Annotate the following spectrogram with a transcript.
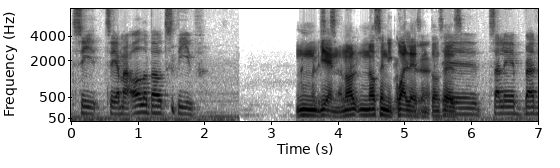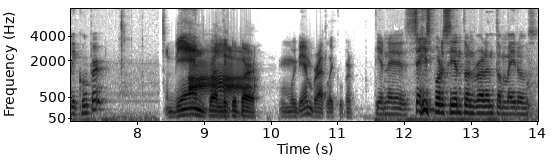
sí, se llama All About Steve. Mm, ¿Cuál es bien, no, no sé ni cuál es, entonces. Eh, sale Bradley Cooper. Bien, Bradley Ah, Cooper. Muy bien, Bradley Cooper. Tiene 6% en Rotten Tomatoes.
